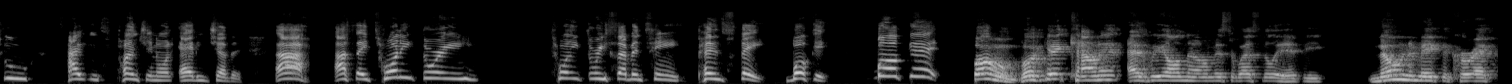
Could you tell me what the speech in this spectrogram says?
two Titans punching on at each other. Ah, I say 23 23 17 Penn State. Book it. Book it. Boom. Book it. Count it. As we all know, Mr. West Philly Hippie, known to make the correct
